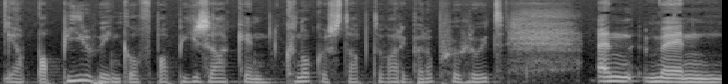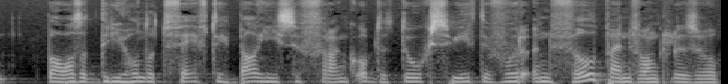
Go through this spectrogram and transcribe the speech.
ja, papierwinkel of papierzaak in Knokken stapte, waar ik ben opgegroeid. En mijn wat was het, 350 Belgische frank op de toog zwierde voor een vulpen van Clouseau.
